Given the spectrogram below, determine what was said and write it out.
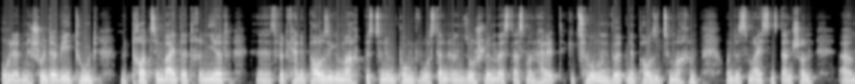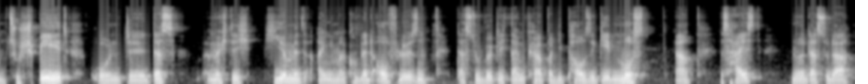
oder eine Schulter wehtut, wird trotzdem weiter trainiert, es wird keine Pause gemacht bis zu einem Punkt, wo es dann irgend so schlimm ist, dass man halt gezwungen wird, eine Pause zu machen. Und das ist meistens dann schon ähm, zu spät. Und äh, das möchte ich hiermit eigentlich mal komplett auflösen, dass du wirklich deinem Körper die Pause geben musst. Ja? Das heißt nur, dass du da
